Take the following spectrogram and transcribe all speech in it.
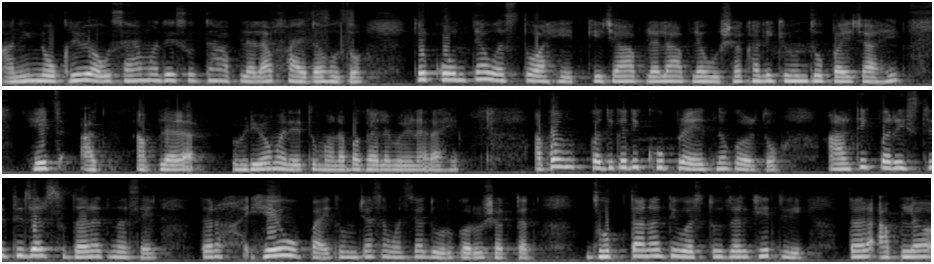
आणि नोकरी व्यवसायामध्ये सुद्धा आपल्याला फायदा होतो. तर कोणत्या वस्तू आहेत की ज्या आपल्याला आपल्या उशाखाली घेऊन झोपायच्या आहे हेच आज आपल्याला व्हिडिओमध्ये तुम्हाला बघायला मिळणार आहे. आपण कधीकधी खूप प्रयत्न करतो. आर्थिक परिस्थिती जर सुधारत नसेल तर हे उपाय तुमच्या समस्या दूर करू शकतात. झोपताना ती वस्तू जर घेतली तर आपलं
